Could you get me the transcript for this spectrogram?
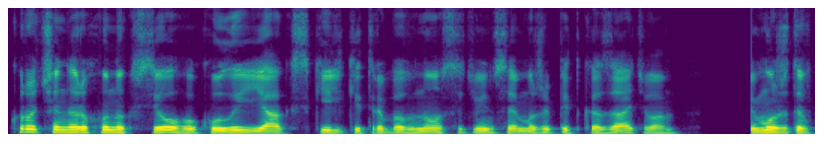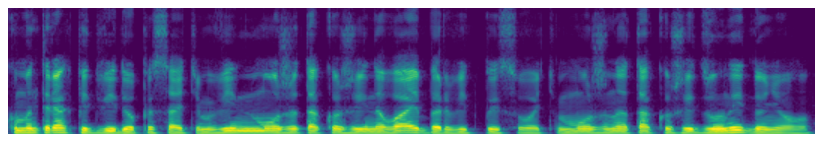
Коротше, на рахунок всього, коли, як, скільки треба вносити, він все може підказати вам. Ви можете в коментарях під відео писати. Він може також і на Viber відписувати, можна також і дзвонити до нього.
